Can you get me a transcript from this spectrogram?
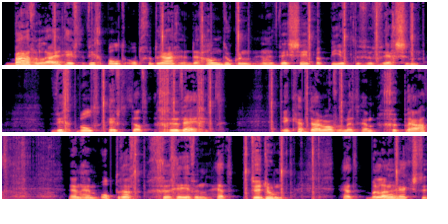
Bavelaar heeft Wigbold opgedragen de handdoeken en het wc-papier te verversen. Wigbold heeft dat geweigerd. Ik heb daarover met hem gepraat en hem opdracht gegeven het te doen. Het belangrijkste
